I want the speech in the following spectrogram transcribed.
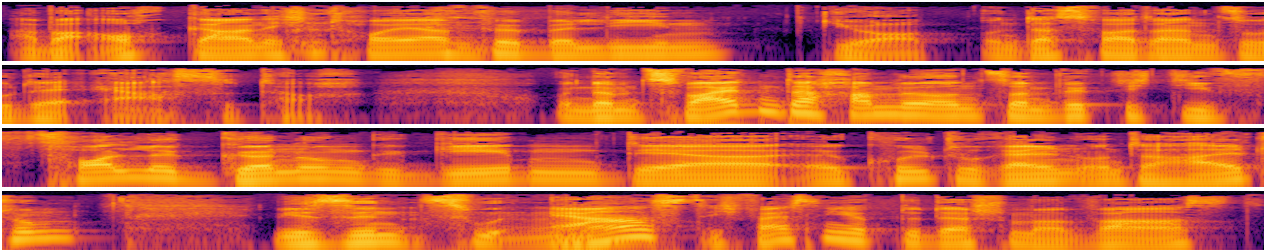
aber auch gar nicht teuer für Berlin. Ja, und das war dann so der erste Tag. Und am zweiten Tag haben wir uns dann wirklich die volle Gönnung gegeben der äh, kulturellen Unterhaltung. Wir sind zuerst, ich weiß nicht, ob du da schon mal warst,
